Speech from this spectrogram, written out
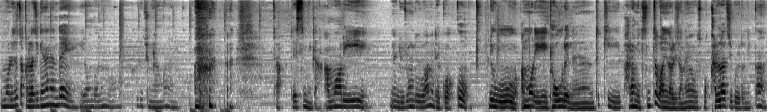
앞머리 살짝 갈라지긴 했는데 이런 거는 뭐 크게 중요한 건 아니고. 자 됐습니다. 앞머리는 이 정도로 하면 될 것 같고 그리고 앞머리 겨울에는 특히 바람이 진짜 많이 날리잖아요. 그래서 막 갈라지고 이러니까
